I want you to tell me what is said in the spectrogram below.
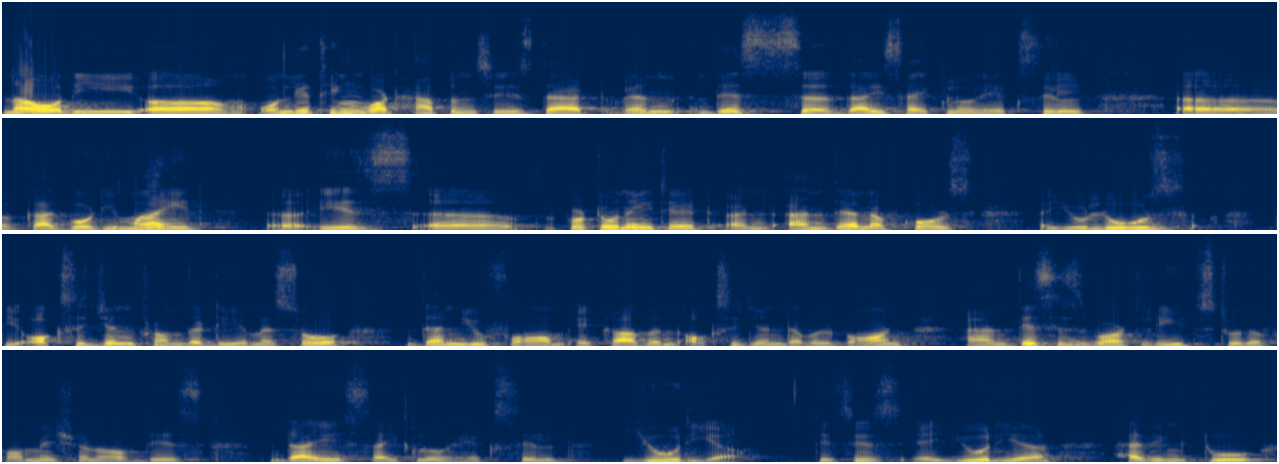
Now the uh, only thing what happens is that when this uh, dicyclohexyl uh, carbodiimide uh, is protonated and, and then of course you lose the oxygen from the DMSO then you form a carbon oxygen double bond and this is what leads to the formation of this dicyclohexyl urea. This is a urea having two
